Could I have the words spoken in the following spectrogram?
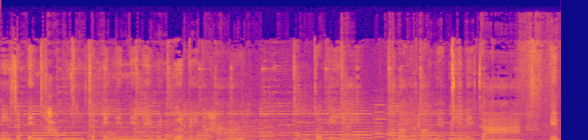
นี่จะเป็นคำนี้จะเป็นเน้นๆให้เพื่อนๆเลยนะคะกุ้งตัวใหญ่ๆอร่อยๆแบบนี้เลยจ้าบ๊ายบาย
